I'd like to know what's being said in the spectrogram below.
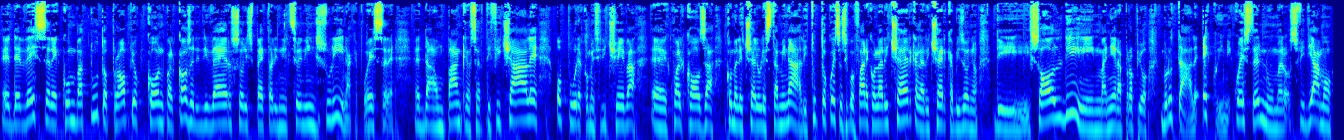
eh, deve essere combattuto proprio con qualcosa di diverso rispetto all'iniezione di insulina, che può essere eh, da un pancreas artificiale oppure, come si diceva, eh, qualcosa come le cellule staminali. Tutto questo si può fare con la ricerca, la ricerca ha bisogno di soldi in maniera proprio brutale e quindi questo è il numero, sfidiamo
